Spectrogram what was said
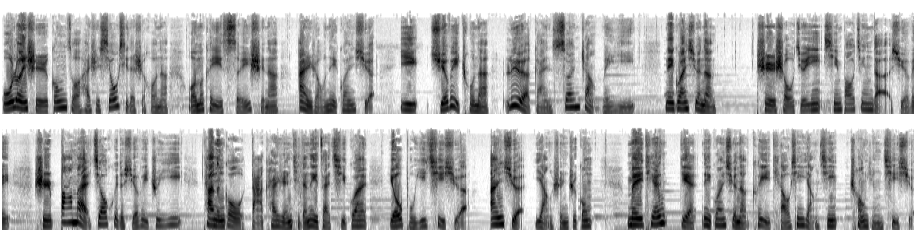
无论是工作还是休息的时候呢，我们可以随时呢按揉内关穴，以穴位处呢略感酸胀为宜。内关穴呢。是手厥阴心包经的穴位，是八脉交汇的穴位之一。它能够打开人体的内在器官，有补益气血、安血养神之功。每天点内关穴呢，可以调心养心、充盈气血。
